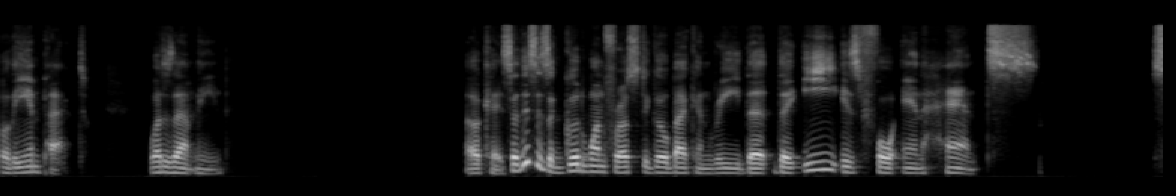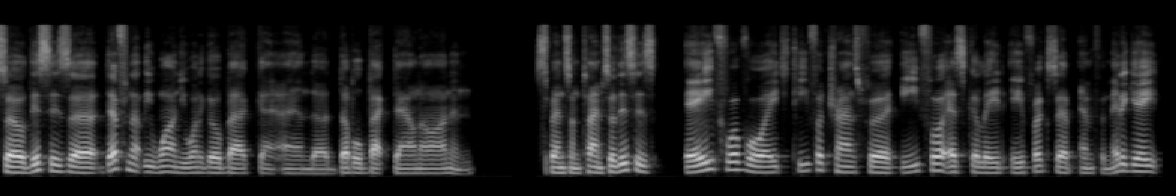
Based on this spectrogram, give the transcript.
or the impact. What does that mean? Okay, so this is a good one for us to go back and read. The, the E is for enhance. So this is uh, definitely one you want to go back and uh, double back down on and spend some time. So this is A for avoid, T for transfer, E for escalate, A for accept, M for mitigate.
